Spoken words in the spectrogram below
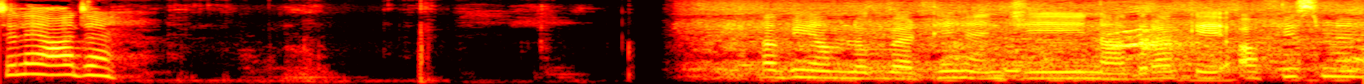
चले, आ जाए। अभी हम लोग बैठे हैं जी नादरा के ऑफ़िस में।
